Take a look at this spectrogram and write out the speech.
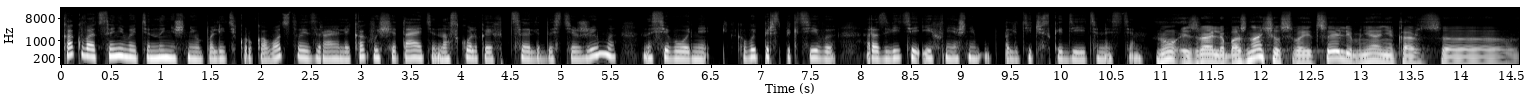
Как вы оцениваете нынешнюю политику руководства Израиля? Как вы считаете, насколько их цели достижимы на сегодня? И каковы перспективы развития их внешнеполитической деятельности? Ну, Израиль обозначил свои цели. Мне они кажутся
